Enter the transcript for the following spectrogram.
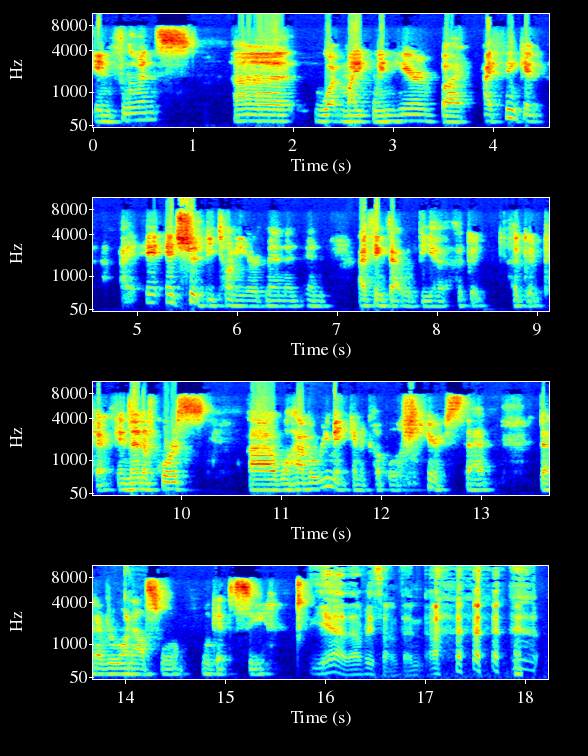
influence uh, what might win here, but I think it it, it should be Tony Erdmann, and, and I think that would be a, a good a good pick. And then of course uh, we'll have a remake in a couple of years that that everyone else will will get to see. Yeah, that'll be something.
